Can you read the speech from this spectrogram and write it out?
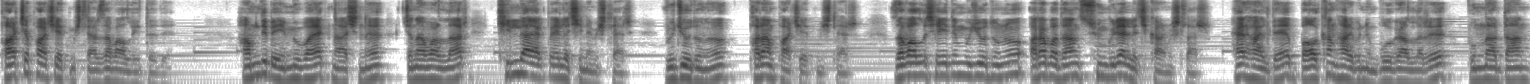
Parça parça etmişler zavallıyı dedi. Hamdi Bey'in mübarek naaşını canavarlar kirli ayaklarıyla çiğnemişler. Vücudunu paramparça etmişler. Zavallı şehidin vücudunu arabadan süngülerle çıkarmışlar. Herhalde Balkan Harbi'nin Bulgarları bunlardan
